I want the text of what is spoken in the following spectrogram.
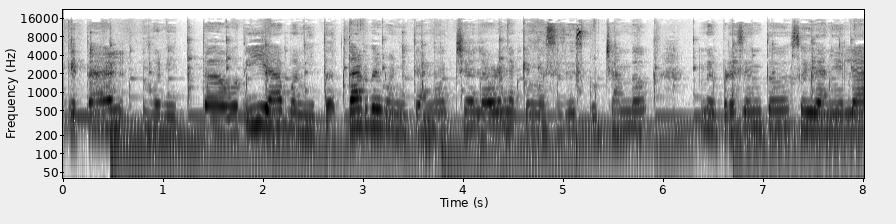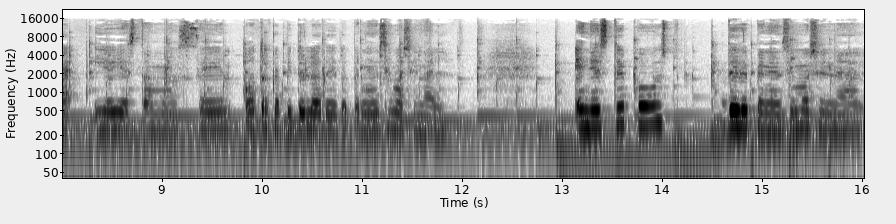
¿qué tal? Bonito día, bonita tarde, bonita noche, a la hora en la que me estés escuchando. Me presento, soy Daniela y hoy estamos en otro capítulo de dependencia emocional. En este post de dependencia emocional,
